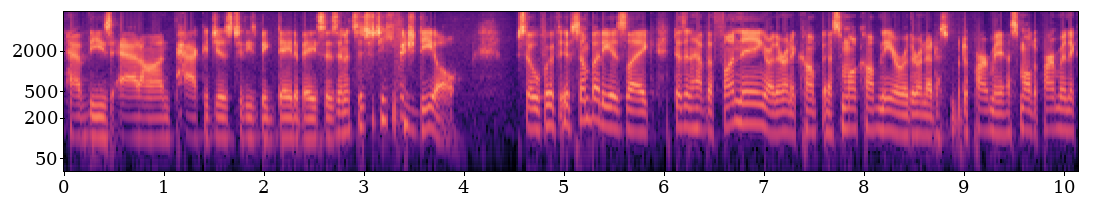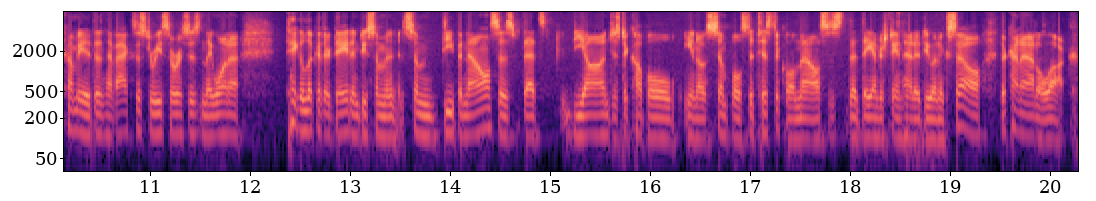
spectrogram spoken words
have these add-on packages to these big databases, and it's just a huge deal. So if, if somebody is like doesn't have the funding, or they're in a, comp- a small company, or they're in a department, a small department, in a company that doesn't have access to resources, and they want to take a look at their data and do some some deep analysis that's beyond just a couple you know simple statistical analysis that they understand how to do in Excel, they're kind of out of luck.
